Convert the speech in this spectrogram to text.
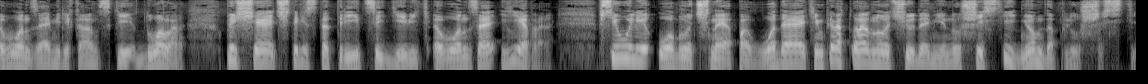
вон за американский доллар, 1439 вон за евро. В Сеуле облачная погода, температура ночью до минус 6, до плюс 6.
